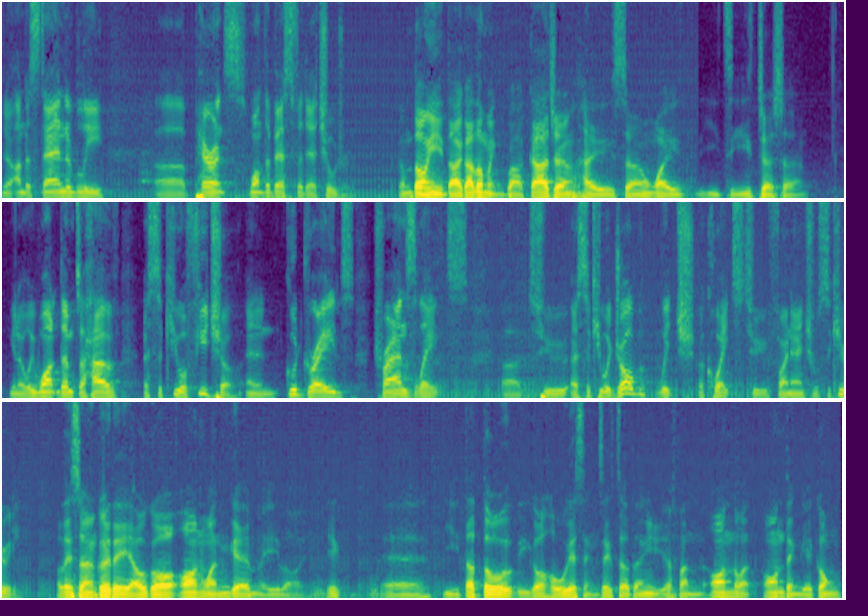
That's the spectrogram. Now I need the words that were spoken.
You know, understandably, uh, parents want the best for their children. 咁当然大家都明白，家长系想为儿子着想。 You know, we want them to have a secure future, and good grades translates uh, to a secure job, which equates to financial security. 我哋想佢哋有个安稳嘅未来，亦诶、呃而得到呢个好嘅成绩，就等于一份安稳安定嘅工。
